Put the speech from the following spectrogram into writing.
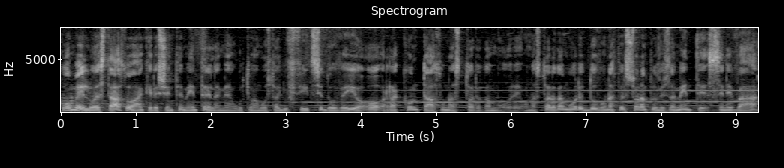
come lo è stato anche recentemente nella mia ultima mostra agli Uffizi dove io ho raccontato una storia d'amore, una storia d'amore dove una persona improvvisamente se ne va,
